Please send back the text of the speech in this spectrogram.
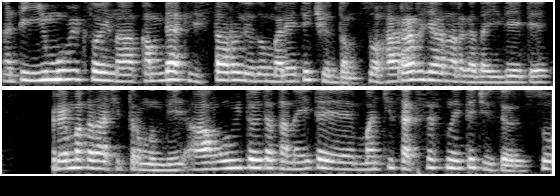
అంటే ఈ మూవీతో అయినా కంబ్యాక్ ఇస్తారో లేదో మరి అయితే చూద్దాం. సో హర్రర్ జానర్ కదా ఇదైతే. ప్రేమ కథా చిత్రం ఉంది ఆ మూవీతో అయితే తనైతే మంచి సక్సెస్ అయితే చూశారు. సో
